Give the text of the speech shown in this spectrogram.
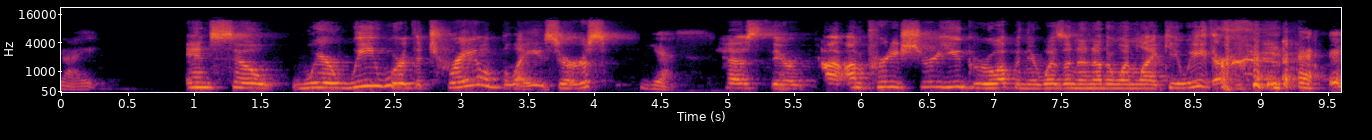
Right. And so, where we were the trailblazers, Yes. because they're, I- I'm pretty sure you grew up and there wasn't another one like you either.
